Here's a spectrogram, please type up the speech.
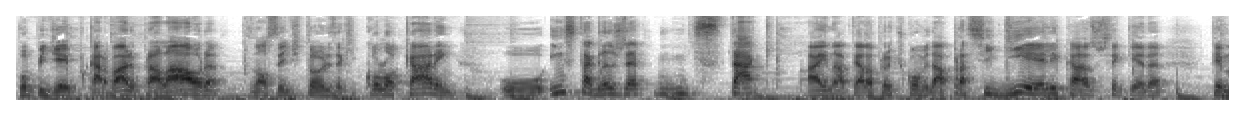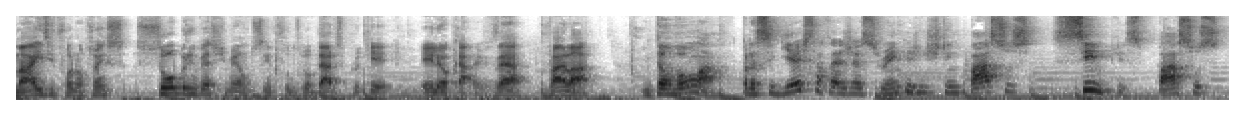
Vou pedir aí pro Carvalho, pra Laura, os nossos editores aqui, colocarem o Instagram do José em destaque aí na tela para eu te convidar para seguir ele caso você queira ter mais informações sobre investimentos em fundos imobiliários, porque ele é o cara. José, vai lá. Então vamos lá. Para seguir a estratégia S-Rank, a gente tem passos simples, passos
